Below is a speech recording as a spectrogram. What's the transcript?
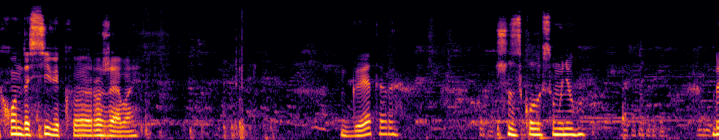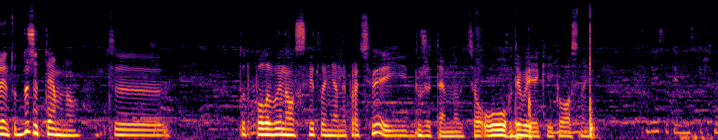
Honda Civic рожева. Гетер. Що з колесом у нього? Блін, тут дуже темно. Е, тут половина освітлення не працює і дуже темно від цього. Ох, диви, який класний. Дивись, яке воно страшне.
